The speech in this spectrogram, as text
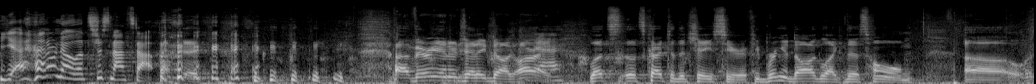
yeah, I don't know. Let's just not stop. Okay. a very energetic dog. All right, Yeah. let's let's cut to the chase here. If you bring a dog like this home. Uh,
